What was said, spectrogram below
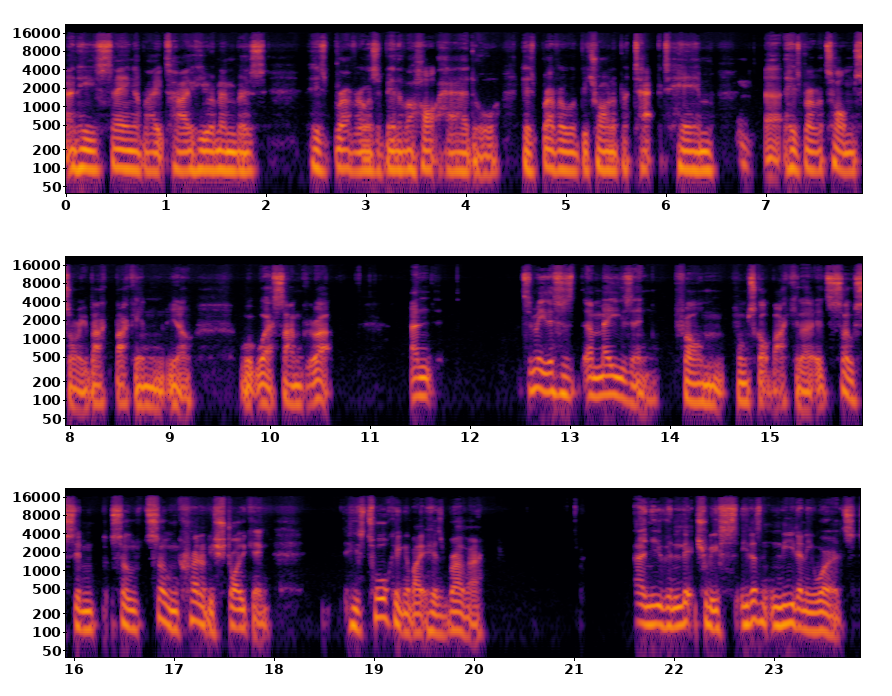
and he's saying about how he remembers his brother was a bit of a hothead, or his brother would be trying to protect him. Uh, his brother Tom, sorry, back back in you know where Sam grew up, and to me, this is amazing from from Scott Bakula. It's so sim, so so incredibly striking. He's talking about his brother, and you can literally s- he doesn't need any words.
